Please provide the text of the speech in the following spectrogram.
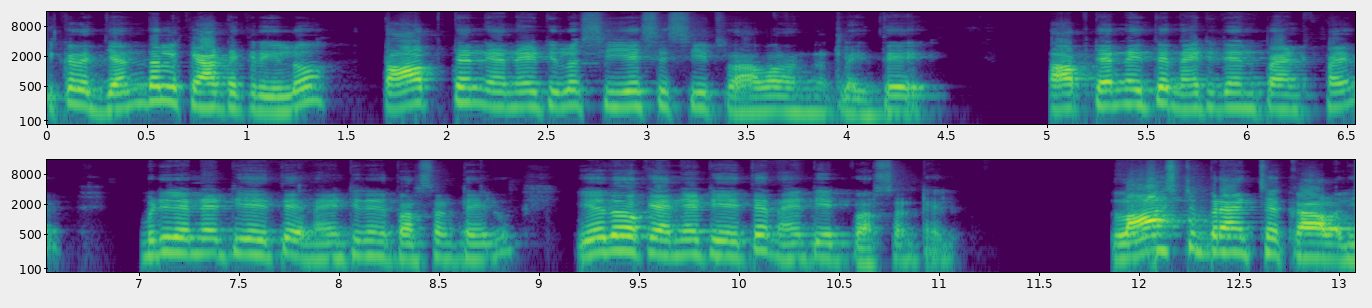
ఇక్కడ జనరల్ కేటగిరీలో టాప్ టెన్ ఎన్ఐటీలో సిఎస్సి సీట్ రావాలన్నట్లయితే టాప్ టెన్ అయితే ninety nine point five middle NIT అయితే నైంటీ నైన్ పర్సెంటైల్ ఏదో ఒక ఎన్ఐటీ అయితే ninety eight percentile last branch కావాలి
